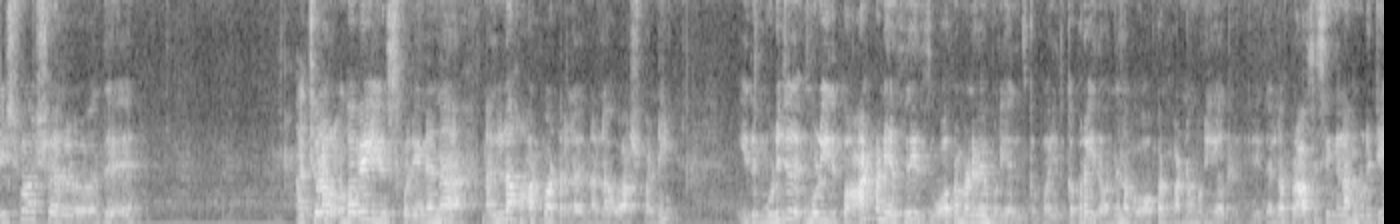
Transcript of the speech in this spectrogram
டிஷ்வாஷர் வந்து ஆக்சுவலாக ரொம்பவே யூஸ்ஃபுல் என்னென்னா நல்லா ஹாட் வாட்டரில் நல்லா வாஷ் பண்ணி இது முடிஞ்ச முடி இது இப்போ ஆன் பண்ணிடுறது இது ஓப்பன் பண்ணவே முடியாது. இதுக்கப்புறம் இதுக்கப்புறம் இதை வந்து நம்ம ஓப்பன் பண்ண முடியாது. இதெல்லாம் ப்ராசஸிங்லாம் முடிஞ்சு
